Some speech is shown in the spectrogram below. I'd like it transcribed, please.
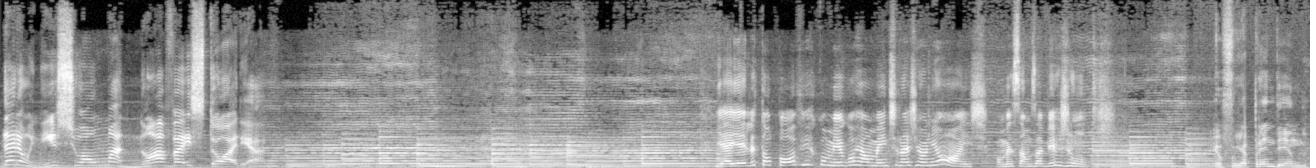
deram início a uma nova história. E aí ele topou vir comigo realmente nas reuniões. Começamos a vir juntos. Eu fui aprendendo,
